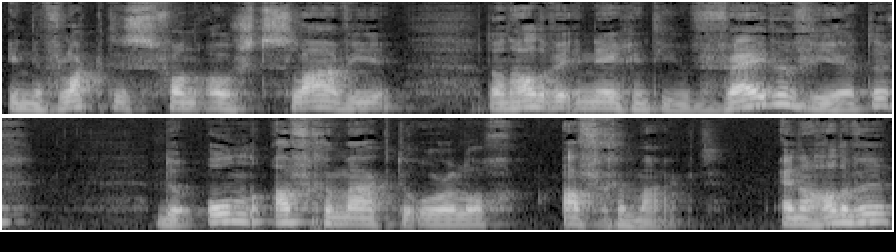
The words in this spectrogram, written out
in de vlaktes van Oost-Slavië, dan hadden we in 1945 de onafgemaakte oorlog afgemaakt. En dan hadden we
